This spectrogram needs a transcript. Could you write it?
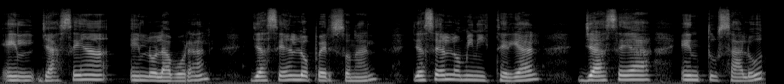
en, ya sea en lo laboral, ya sea en lo personal, ya sea en lo ministerial, ya sea en tu salud,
